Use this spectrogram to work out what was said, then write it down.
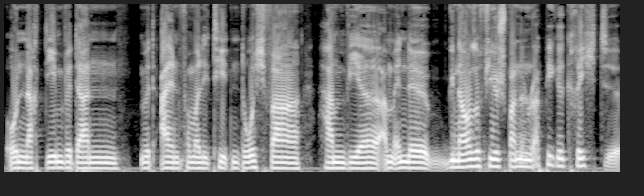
und nachdem wir dann mit allen Formalitäten durch war, haben wir am Ende genauso viel spannenden Rugby gekriegt, äh,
